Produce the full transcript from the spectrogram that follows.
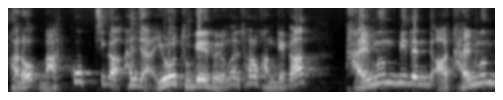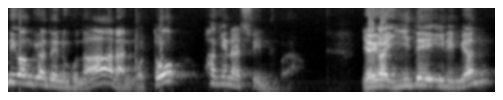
바로 막꼭지가 한자 요 두 개의 도형은 서로 관계가 닮은 비 된 아 닮은 비 관계가 되는구나 라는 것도 확인할 수 있는 거야. 얘가 2대 1이면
